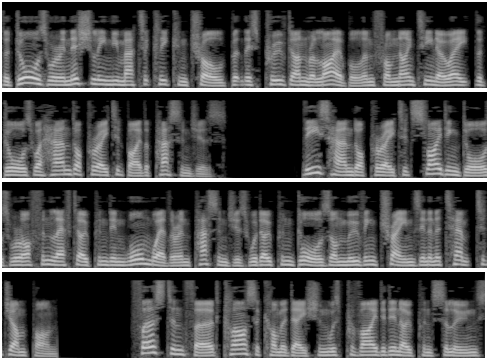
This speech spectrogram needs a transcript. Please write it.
The doors were initially pneumatically controlled but this proved unreliable and from 1908 the doors were hand-operated by the passengers. These hand-operated sliding doors were often left opened in warm weather and passengers would open doors on moving trains in an attempt to jump on. First and third class accommodation was provided in open saloons,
